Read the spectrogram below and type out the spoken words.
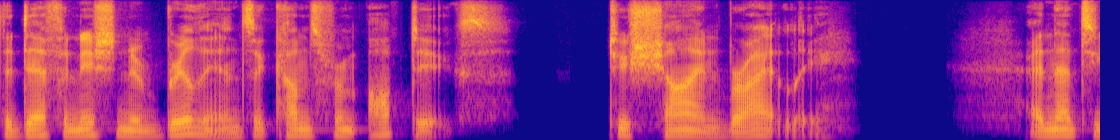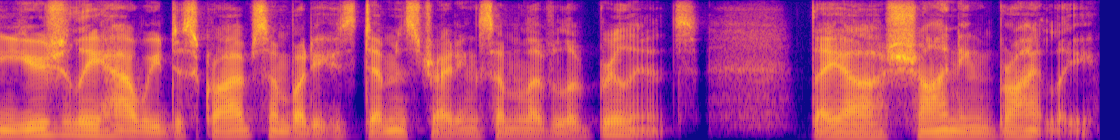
the definition of brilliance, it comes from optics, to shine brightly. And that's usually how we describe somebody who's demonstrating some level of brilliance. They are shining brightly.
